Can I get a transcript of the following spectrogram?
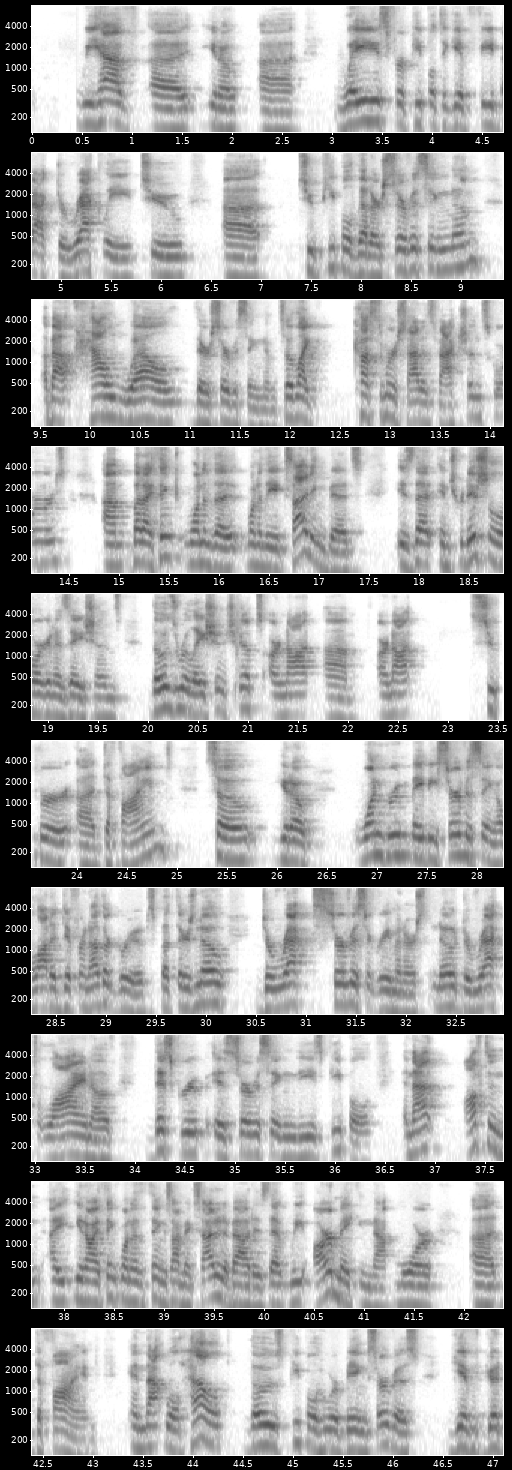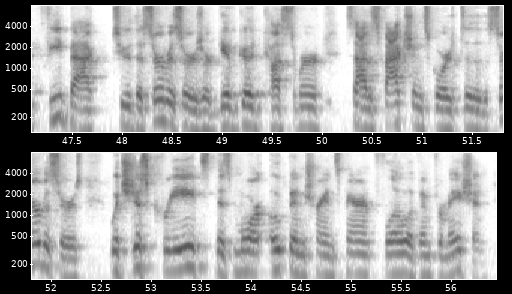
we have uh, you know uh, ways for people to give feedback directly to uh, to people that are servicing them about how well they're servicing them. So like customer satisfaction scores. Um, but I think one of the one of the exciting bits is that in traditional organizations, those relationships are not um, are not super uh, defined. So you know, one group may be servicing a lot of different other groups, but there's no direct service agreement or no direct line of this group is servicing these people, and that often I, you know, I think one of the things I'm excited about is that we are making that more uh, defined, and that will help those people who are being serviced give good feedback to the servicers or give good customer satisfaction scores to the servicers, which just creates this more open, transparent flow of information.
